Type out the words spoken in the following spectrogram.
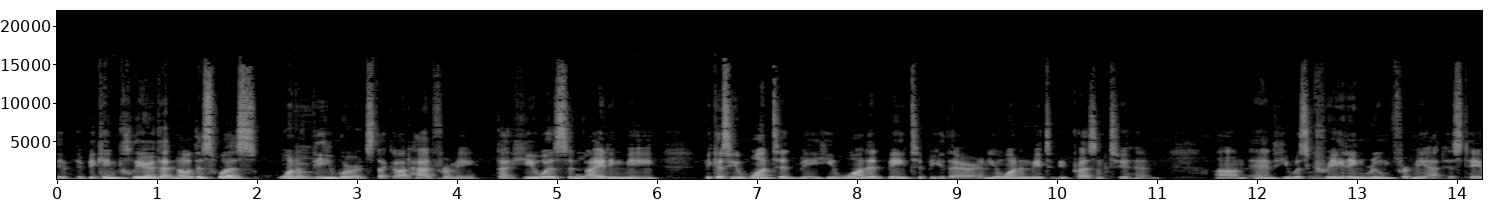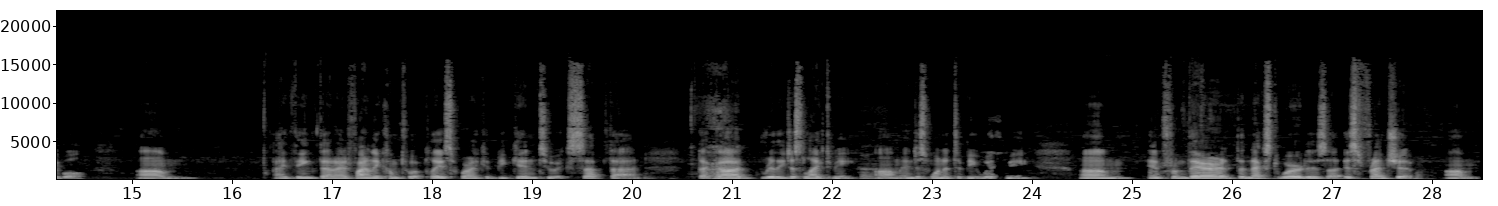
it, it, became clear that no, this was one of hmm. the words that God had for me, that He was inviting me because He wanted me. He wanted me to be there and He wanted me to be present to Him. Um, and He was hmm. creating room for me at His table. Um, I think that I had finally come to a place where I could begin to accept that, that God really just liked me um, and just wanted to be with me. Um, and from there, the next word is uh, is friendship. Um,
